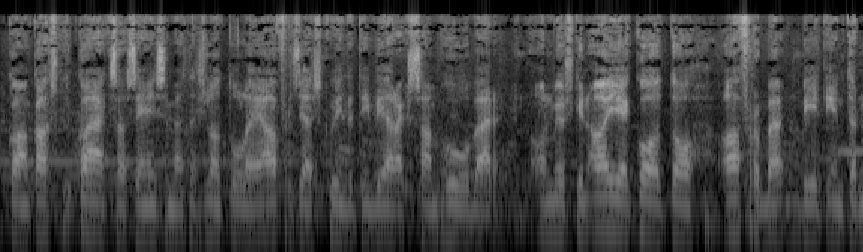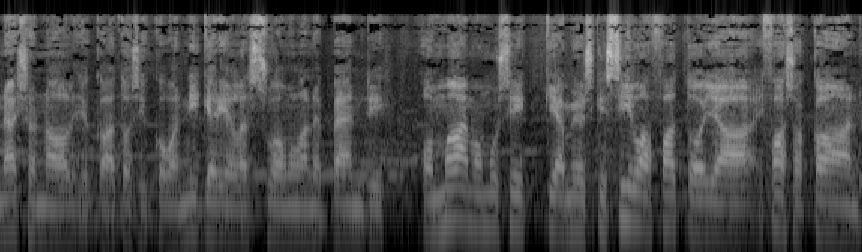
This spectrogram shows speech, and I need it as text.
joka on 28. ensimmäistä. Silloin tulee Afrojazz Quintetin vieraaksi Sam Huber. On myöskin Aie Koto Afrobeat International, joka on tosi kova nigerialais-suomalainen bändi. On maailmanmusiikkia myöskin Sila Fato ja Faso Khan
